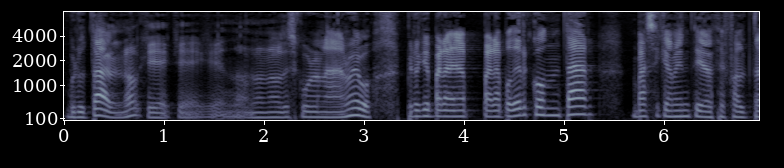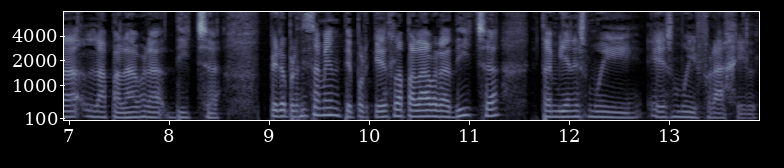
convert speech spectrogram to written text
brutal, ¿no? Que, no, no, descubro nada nuevo, pero que para, para poder contar básicamente hace falta la palabra dicha. Pero precisamente porque es la palabra dicha, también es muy, es muy frágil.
